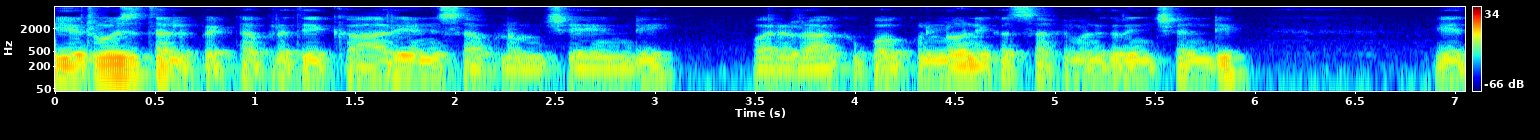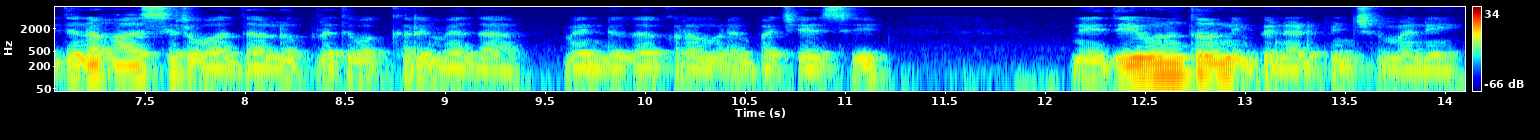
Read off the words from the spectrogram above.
ఈ రోజు తలపెట్టిన ప్రతి కార్యాన్ని సఫలం చేయండి. వారి రాకపోకల్లో నీకు సహాయం అనుగ్రహించండి. ఈ దిన ఆశీర్వాదాలు ప్రతి ఒక్కరి మీద మెండుగా క్రమరింపచేసి నీ దీవునితో నింపి నడిపించమని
